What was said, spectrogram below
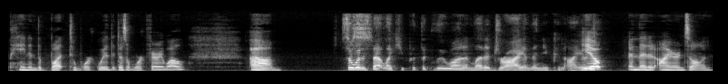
pain in the butt to work with. It doesn't work very well. Um, So what is that like? You put the glue on and let it dry, and then you can iron. yep, and then it irons on.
